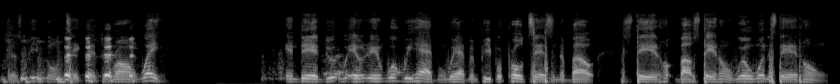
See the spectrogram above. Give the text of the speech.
because people gonna take that the wrong way and then do and, and what we having? We're having people protesting about staying about staying home. We don't want to stay at home.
